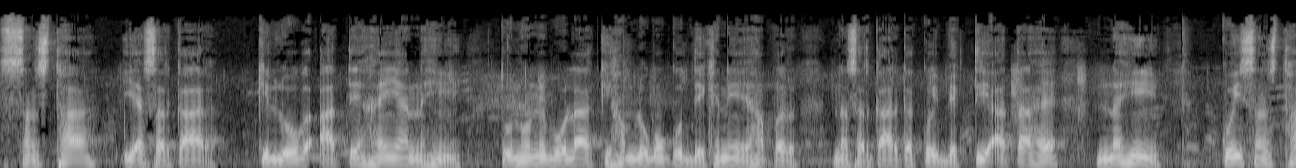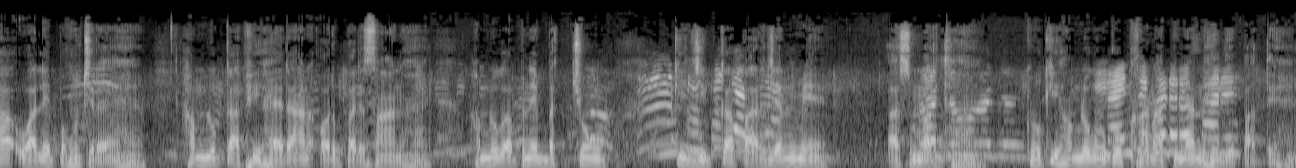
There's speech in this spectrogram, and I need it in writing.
संस्था या सरकार के लोग आते हैं या नहीं तो उन्होंने बोला कि हम लोगों को देखने यहाँ पर न सरकार का कोई व्यक्ति आता है, न ही कोई संस्था वाले पहुँच रहे हैं। हम लोग काफ़ी हैरान और परेशान हैं। हम लोग अपने बच्चों की जीविकापार्जन में असमर्थ हैं क्योंकि हम लोग उनको खाना पीना नहीं दे पाते हैं।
